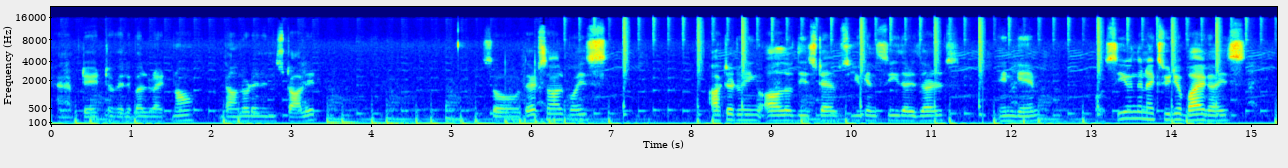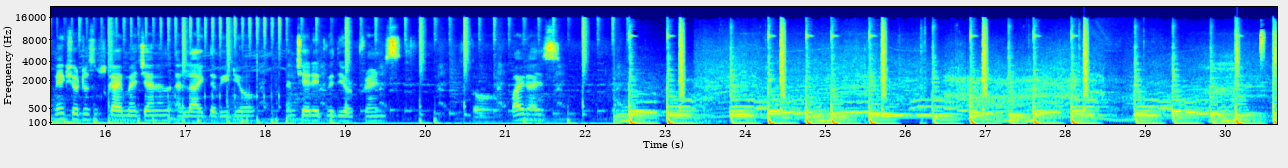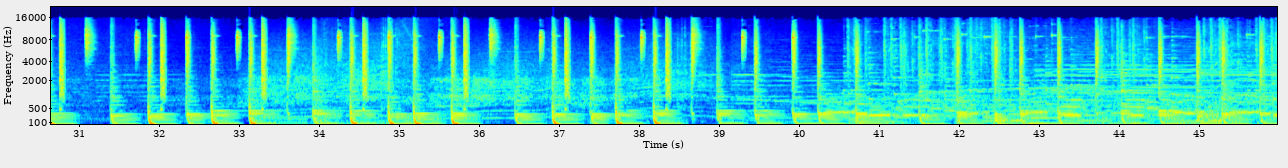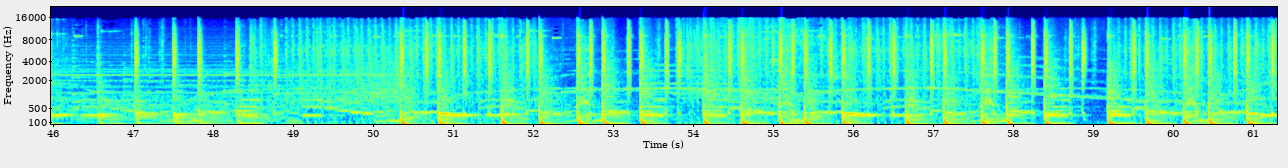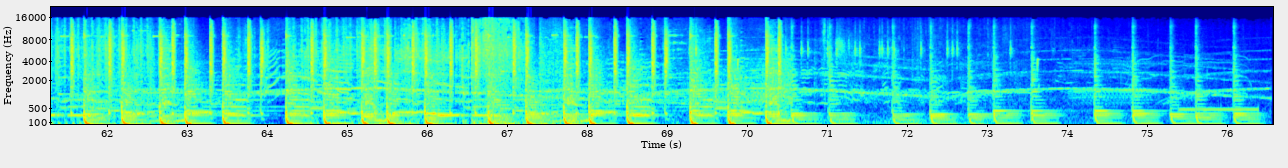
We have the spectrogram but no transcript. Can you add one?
an update available right now. Download and install it. So that's all boys. After doing all of these steps you can see the results in game. See you in the next video. Bye guys. Make sure to subscribe my channel and like the video and share it with your friends. So bye guys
